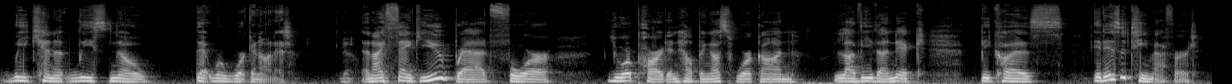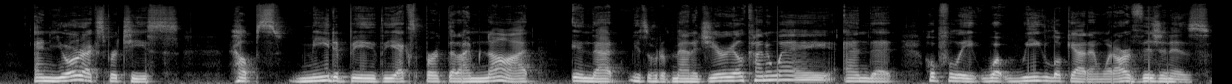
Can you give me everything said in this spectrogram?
we can at least know that we're working on it. Yeah. And I thank you, Brad, for your part in helping us work on La Vida Nick because it is a team effort. And your expertise helps me to be the expert that I'm not in that sort of managerial kind of way. And that hopefully what we look at and what our vision is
